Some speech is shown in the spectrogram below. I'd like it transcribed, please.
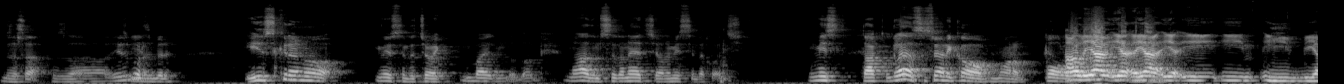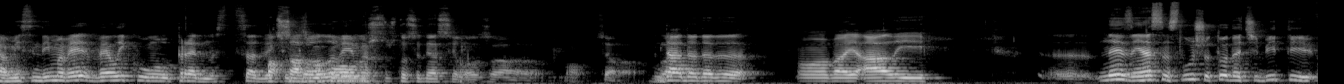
Za šta? Za izbor? izbor. Iskreno, mislim da će ovaj Biden da dobije. Nadam se da neće, ali mislim da hoće. Mislim, tako, gledao sam sve oni kao, ono, pola... Ali ja, ja, ja, ja, i, i, i ja mislim da ima ve, veliku prednost sad već Pa u polovima. ovoga što, što se desilo za o, cijela... Da, da, da, da. Ovaj, ali... e, Ne znam, ja sam slušao to da će biti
